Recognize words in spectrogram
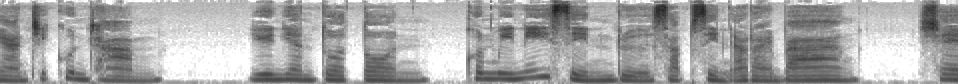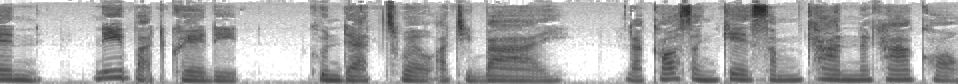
งานที่คุณทำยืนยันตัวตน คุณมีหนี้สินหรือทรัพย์สินอะไรบ้าง เช่นหนี้บัตรเครดิต คุณแดดสเวลอธิบาย และข้อสังเกตสำคัญนะคะของ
